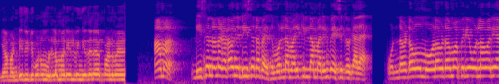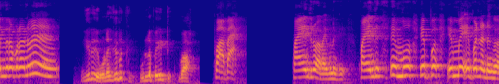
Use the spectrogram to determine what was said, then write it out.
என் வண்டி தூக்கிட்டு போன உள்ள மாதிரி இங்க தானே பண்ணுவேன் ஆமா. டீசெண்டான கடை வந்து டீசெண்டா பேச. முள்ள மாதிரி இல்ல மாதிரி பேசிட்டு இருக்காத. உன்னை விடவும் மூளை விடாம பெரிய உள்ள மாதிரி அந்த போடணும் இரு உனக்கு இருக்கு. உள்ள போயிட்டு வா. பாப்பா பயந்துருவா இவனுக்கு. பயந்து எம்மோ எப்போ எம்ம எப்போ நடுங்க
